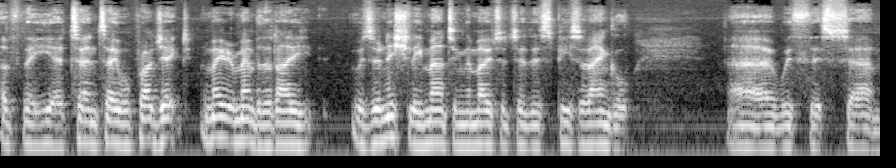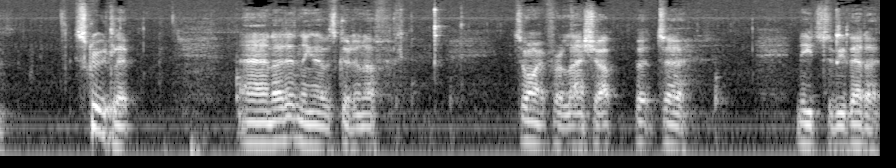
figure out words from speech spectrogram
of the uh, turntable project You may remember that I was initially mounting the motor to this piece of angle uh, with this um, screw clip and I didn't think that was good enough. It's alright for a lash up but uh, needs to be better.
